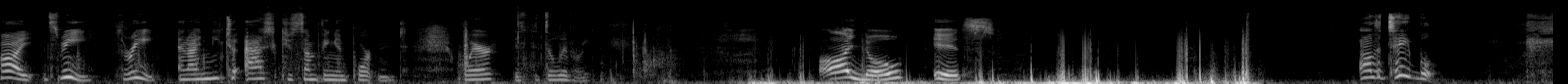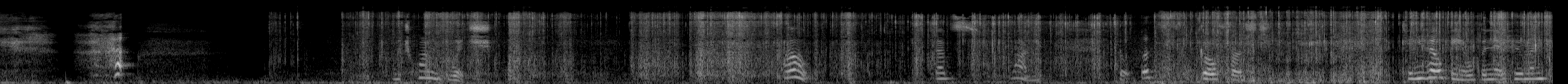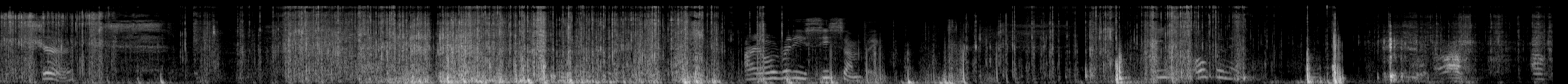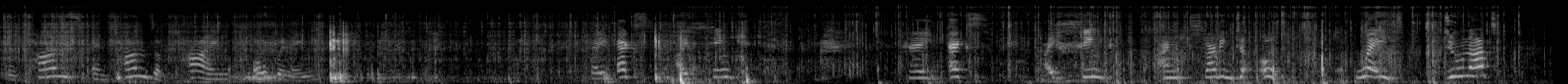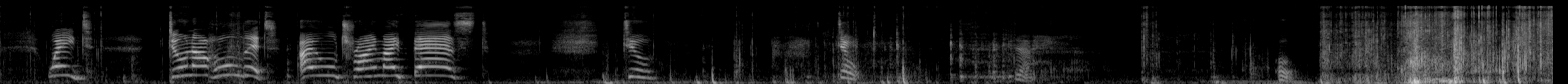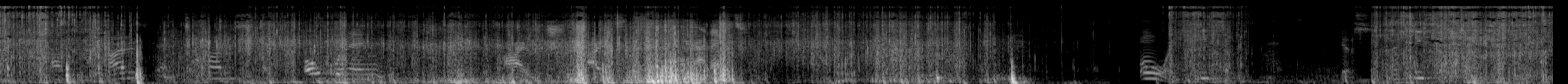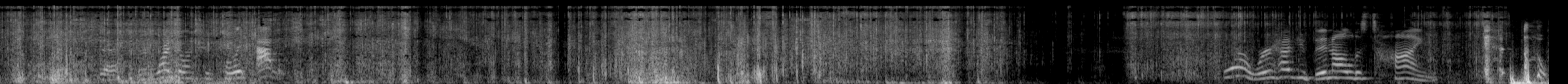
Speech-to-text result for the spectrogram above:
Hi, it's me, Three, and I need to ask you something important. Where is the delivery? I know. It's On the table. Which one is which? Oh, that's one. So let's go first. Can you help me open it, human? Sure. I already see something. Please open it. Ugh. After tons and tons of time opening. Hey X, I think. Hey X, I think I'm starting to. Oh, wait! Do not. Wait! Do not hold it! I will try my best! To. To. There. Oh. After tons and tons of opening, I tried to get it. Oh, I see something. Yes, I see something. Then why don't you pull it out? Where have you been all this time? Oh.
